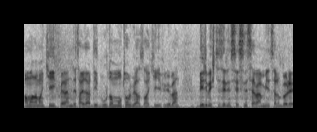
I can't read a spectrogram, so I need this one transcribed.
aman aman keyif veren detaylar değil. Burada motor biraz daha keyif veriyor. Ben 1.5 dizelin sesini seven bir insanım. Böyle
